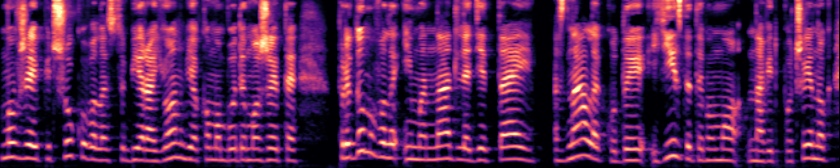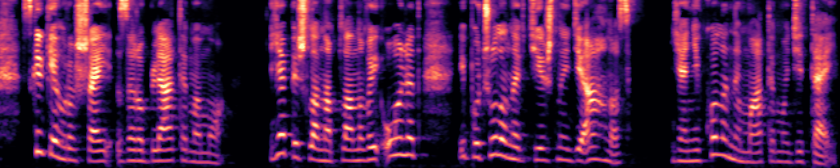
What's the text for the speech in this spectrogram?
Ми вже й підшукували собі район, в якому будемо жити, придумували імена для дітей, знали, куди їздитимемо на відпочинок, скільки грошей зароблятимемо. Я пішла на плановий огляд і почула невтішний діагноз: я ніколи не матиму дітей.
